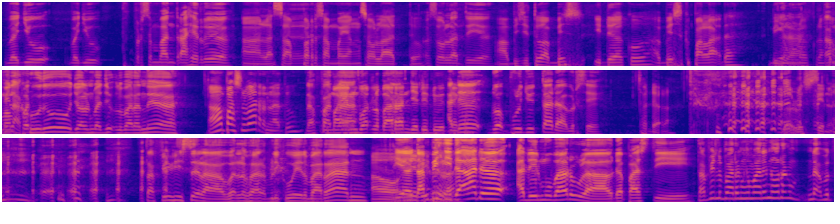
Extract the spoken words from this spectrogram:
Baju baju persembahan terakhir tuh ya. Ah, last supper sama yang sholat tuh. Oh, Sholat tuh ya. Habis itu habis ide aku, habis kepala dah. Bingung Iyalah. dah aku. Tapi laku tuh jualan baju lebaran tuh ya. Ah, pas lebaran lah tuh. Dapat Lumayan lah. buat lebaran jadi duitnya. kan. Ada 20 juta dak bersih. Tidak lah. Gak lusin lah. Tapi bisa lah buat lebar, beli kue lebaran. Oh, Iya, tapi lah. tidak ada ada ilmu baru lah, udah pasti. Tapi lebaran kemarin orang enggak bet,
